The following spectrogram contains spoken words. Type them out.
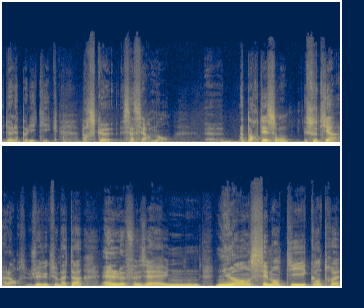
de la politique. Parce que, sincèrement, euh, apporter son soutien. Alors, j'ai vu que ce matin, elle faisait une nuance sémantique entre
